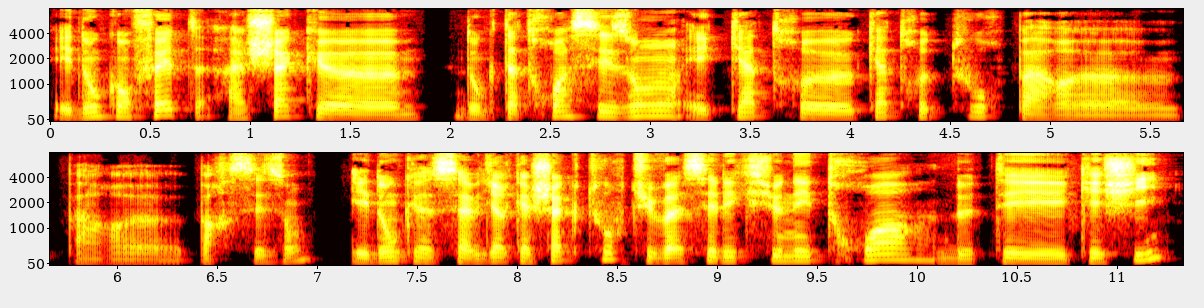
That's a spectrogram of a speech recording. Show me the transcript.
Et donc en fait, à chaque euh, donc t'as trois saisons et quatre euh, quatre tours par euh, par euh, par saison. Et donc ça veut dire qu'à chaque tour, tu vas sélectionner trois de tes kéchis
